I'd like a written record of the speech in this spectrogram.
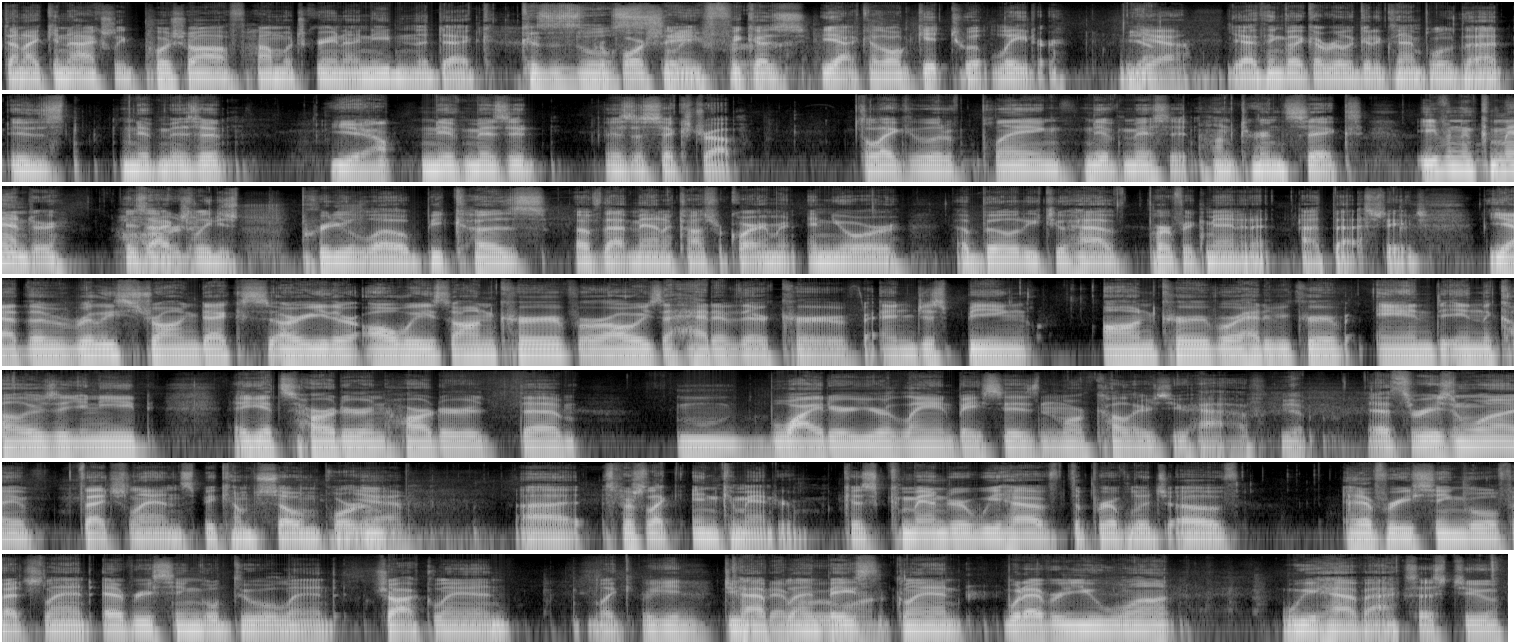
Then I can actually push off how much green I need in the deck 'Cause it's a little proportionally. safer. Because yeah, because I'll get to it later. Yeah. yeah, Yeah, I think like a really good example of that is Niv Mizzet. Yeah. Niv Mizzet is a six drop. The likelihood of playing Niv Mizzet on turn six, even in Commander, is Hard. actually just pretty low because of that mana cost requirement and your ability to have perfect mana at that stage. Yeah, the really strong decks are either always on curve or always ahead of their curve. And just being on curve or ahead of your curve and in the colors that you need, it gets harder and harder the wider your land base is and the more colors you have. Yep. That's the reason why fetch lands become so important, Yeah. uh, especially like in Commander. Because Commander, we have the privilege of every single fetch land, every single dual land, shock land, like We can do tap land, we basic land, whatever you want, we have access to.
